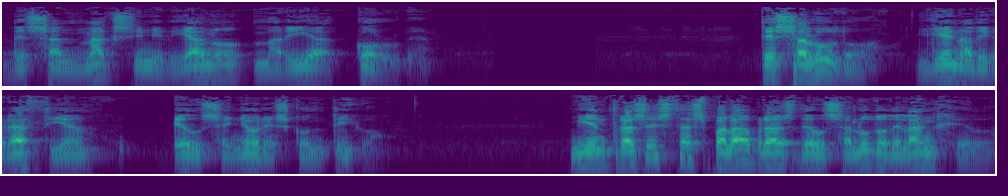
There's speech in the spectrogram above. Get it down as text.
de San Maximiliano María Colbe. Te saludo, llena de gracia, el Señor es contigo. Mientras estas palabras del saludo del ángel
